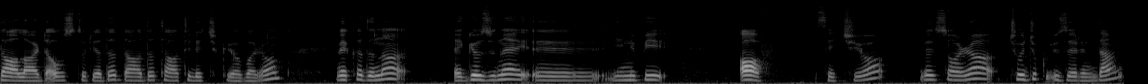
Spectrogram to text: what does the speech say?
dağlarda Avusturya'da dağda tatile çıkıyor Baron. Ve kadına e, gözüne e, yeni bir av seçiyor. Ve sonra çocuk üzerinden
